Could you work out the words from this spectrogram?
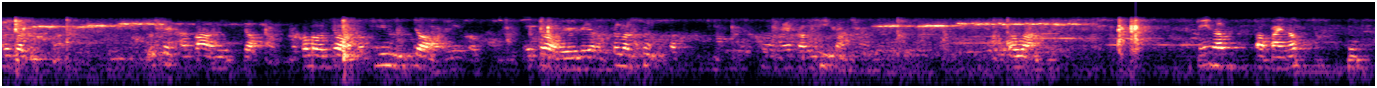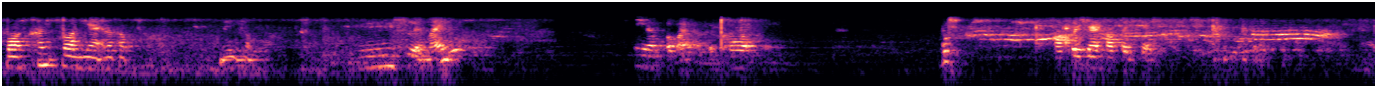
ก็จะลุกครับรู้สึกครับก็เอานี้จ่อครับแล้วก็มาจ่อกับที่รูจ่อนี่ครับไอ้จ่อเรื่อยๆครับจนมันสุกครับนี่ครับวิธีการใช้ระหว่างนี่ครับ ต่อไปครับตอนขั้นตอนแงะนะครับ นี่ครับอืมสวยไหม นี่ครับต่อไปครับเป็นข้อบุ๊ชครับไปแช่ครับไปแช่ไป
